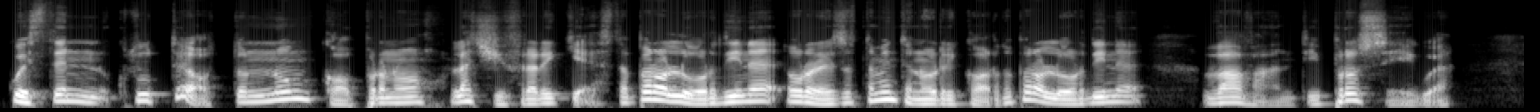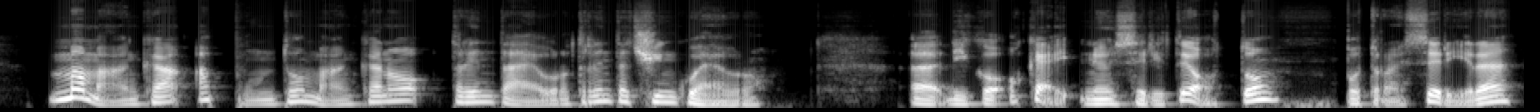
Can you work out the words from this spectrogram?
queste tutte e otto non coprono la cifra richiesta, però l'ordine, ora esattamente non ricordo, però l'ordine va avanti, prosegue. Ma manca, appunto, mancano 30 euro, 35 euro. Eh, dico, ok, ne ho inserite 8, potrò inserire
